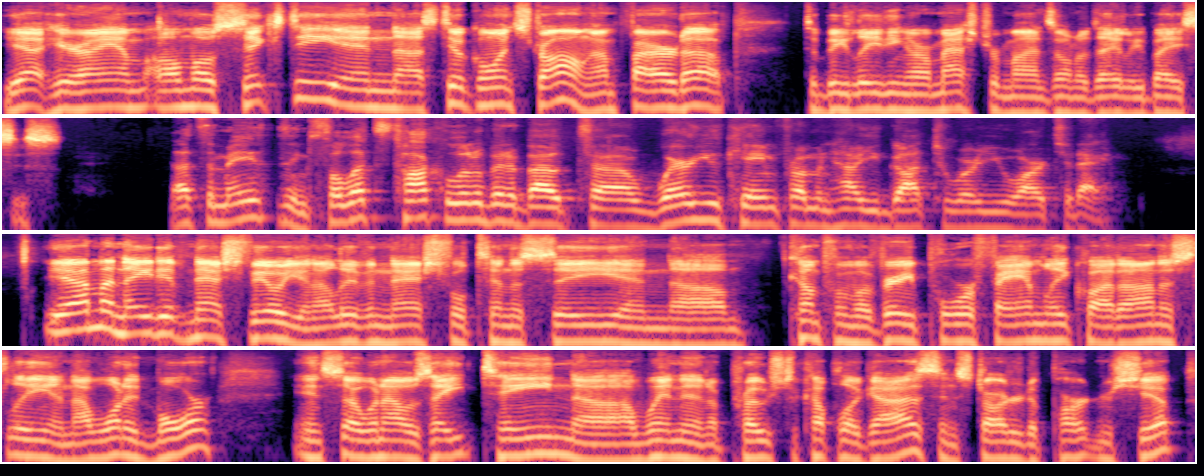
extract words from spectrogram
yeah here i am almost 60 and uh, still going strong. I'm fired up to be leading our masterminds on a daily basis that's amazing. So let's talk a little bit about uh, where you came from and how you got to where you are today. Yeah, I'm a native Nashvilleian. I live in Nashville, Tennessee, and um, come from a very poor family, quite honestly. And I wanted more. And so when I was 18, uh, I went and approached a couple of guys and started a partnership.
